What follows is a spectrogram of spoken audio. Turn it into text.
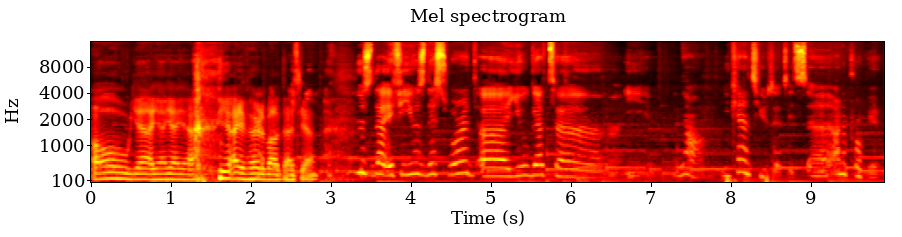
oh yeah yeah yeah yeah yeah I've heard about that yeah use that if you use this word uh, you'll get uh, y- no you can't use it it's uh, inappropriate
